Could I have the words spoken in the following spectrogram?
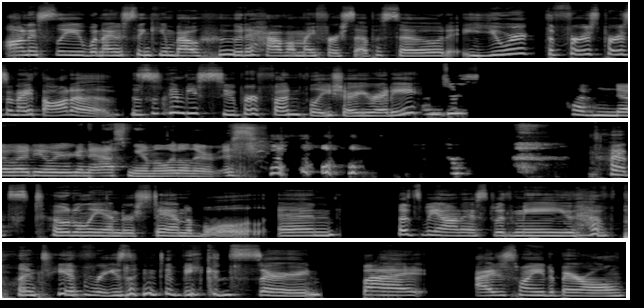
Honestly, when I was thinking about who to have on my first episode, you were the first person I thought of. This is going to be super fun, Felicia. Are you ready? I'm just have no idea what you're going to ask me. I'm a little nervous. That's totally understandable. And let's be honest with me, you have plenty of reason to be concerned. But I just want you to barrel.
